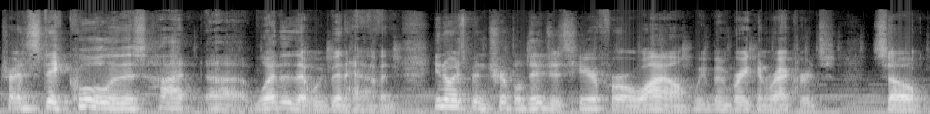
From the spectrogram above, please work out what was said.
try to stay cool in this hot uh, weather that we've been having. You know, it's been triple digits here for a while. We've been breaking records. So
